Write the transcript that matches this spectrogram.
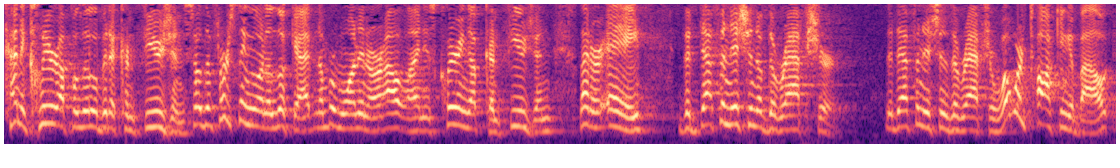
kind of clear up a little bit of confusion. So the first thing we want to look at, number one in our outline, is clearing up confusion. Letter A, the definition of the rapture. The definition of the rapture. What we're talking about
